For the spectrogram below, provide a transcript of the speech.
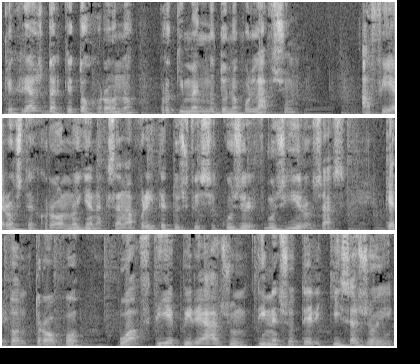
και χρειάζονται αρκετό χρόνο προκειμένου να τον απολαύσουν. Αφιερώστε χρόνο για να ξαναβρείτε τους φυσικούς ρυθμούς γύρω σας και τον τρόπο που αυτοί επηρεάζουν την εσωτερική σας ζωή.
